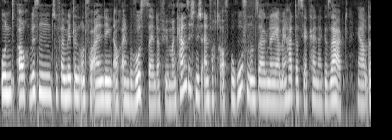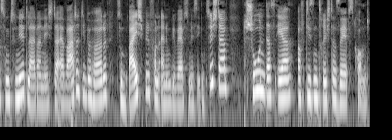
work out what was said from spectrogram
und auch Wissen zu vermitteln und vor allen Dingen auch ein Bewusstsein dafür. Man kann sich nicht einfach darauf berufen und sagen, naja, mir hat das ja keiner gesagt. Ja, das funktioniert leider nicht. Da erwartet die Behörde zum Beispiel von einem gewerbsmäßigen Züchter schon, dass er auf diesen Trichter selbst kommt.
